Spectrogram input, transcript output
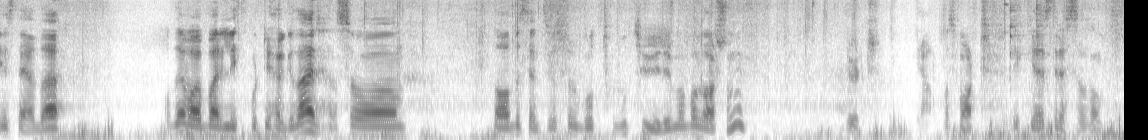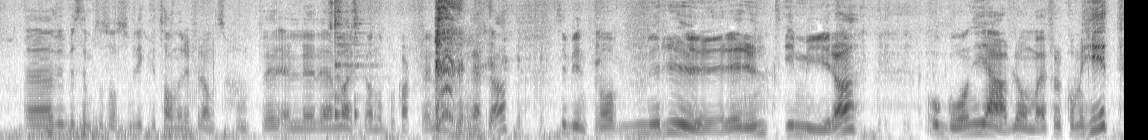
i stedet. Og det var jo bare litt borti hugget der. Så da bestemte vi oss for å gå to turer med bagasjen. Lurt. Ja, var smart. Ikke stresse og sånt. Eh, vi bestemte oss også for ikke ta noen referansepunkter eller eh, marka noe på kartet. eller noe. Så vi begynte med å røre rundt i myra og gå en jævlig omvei for å komme hit.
